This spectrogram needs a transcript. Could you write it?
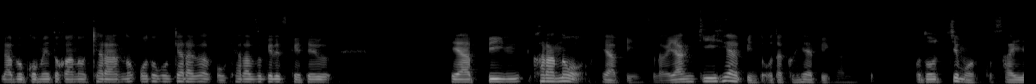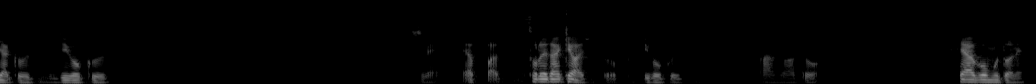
ラブコメとかのキャラの、男キャラがこう、キャラ付けでつけてるヘアピンからのヘアピン。そうなんかヤンキーヘアピンとオタクヘアピンがあるんですけど、どっちもこう最悪、地獄ですね。やっぱ、それだけはちょっと地獄ですね。あの、あと、ヘアゴムとね、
